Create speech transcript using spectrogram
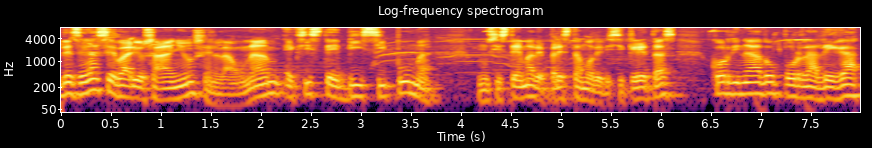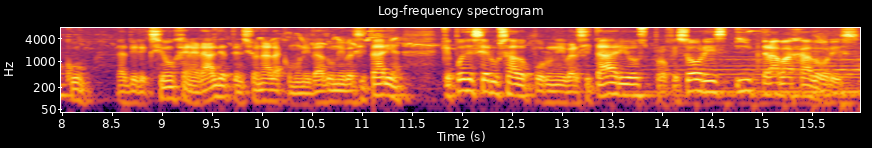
Desde hace varios años en la UNAM existe Bici Puma, un sistema de préstamo de bicicletas coordinado por la DEGACU, la Dirección General de Atención a la Comunidad Universitaria, que puede ser usado por universitarios, profesores y trabajadores.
